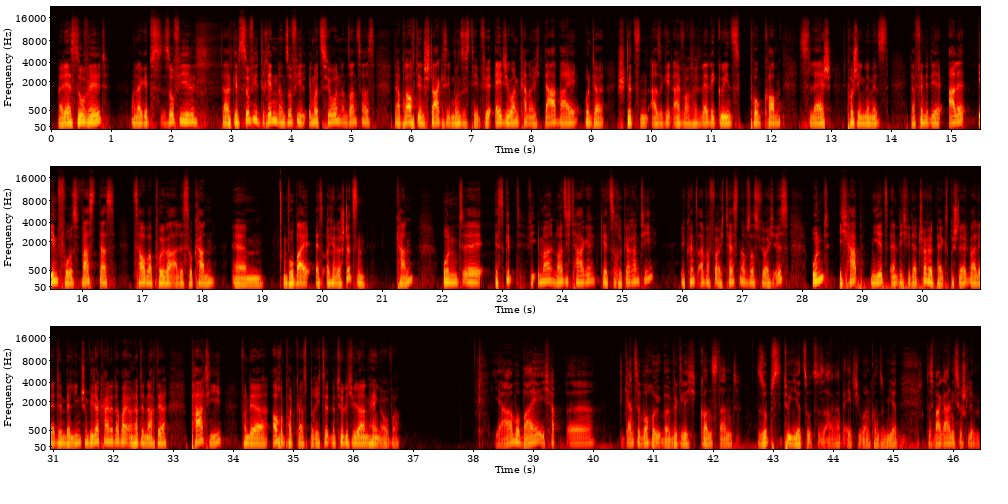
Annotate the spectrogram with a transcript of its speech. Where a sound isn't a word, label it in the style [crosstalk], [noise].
weil der ist so wild und da gibt es so viel, da gibt so viel drin und so viel Emotionen und sonst was, da braucht ihr ein starkes Immunsystem. Für AG1 kann euch dabei unterstützen. Also geht einfach auf athleticgreens.com slash pushing limits. Da findet ihr alle Infos, was das Zauberpulver alles so kann, ähm, wobei es euch unterstützen kann. Und äh, es gibt wie immer 90 Tage Geld-Zurück-Garantie. Ihr könnt es einfach für euch testen, ob es was für euch ist. Und ich habe Nils endlich wieder Travel Packs bestellt, weil der hatte in Berlin schon wieder keine dabei und hatte nach der Party, von der auch im Podcast berichtet, natürlich wieder einen Hangover. Ja, wobei ich habe äh, die ganze Woche über wirklich konstant substituiert sozusagen, habe AG1 konsumiert. Das war gar nicht so schlimm.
